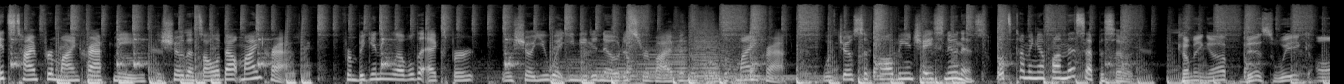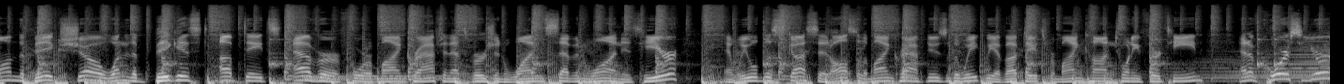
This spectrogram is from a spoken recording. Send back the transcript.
It's time for Minecraft Me, the show that's all about Minecraft. From beginning level to expert, we'll show you what you need to know to survive in the world of Minecraft. With Joseph Falby and Chase Nunes, what's coming up on this episode? Coming up this week on the big show, one of the biggest updates ever for Minecraft, and that's version 171 is here, and we will discuss it. Also, the Minecraft news of the week. We have updates for Minecon 2013, and of course, your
